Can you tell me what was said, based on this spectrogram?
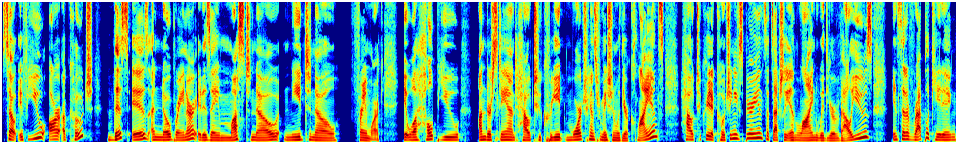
So if you are a coach, this is a no brainer. It is a must know, need to know framework. It will help you understand how to create more transformation with your clients, how to create a coaching experience that's actually in line with your values instead of replicating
